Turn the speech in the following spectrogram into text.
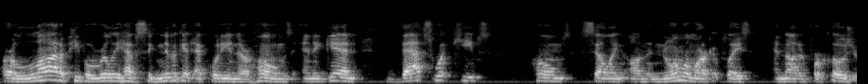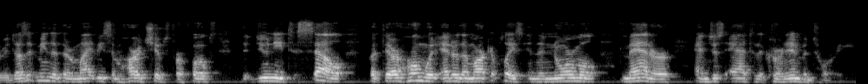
or a lot of people really have significant equity in their homes. And again, that's what keeps homes selling on the normal marketplace and not in foreclosure. It doesn't mean that there might be some hardships for folks that do need to sell, but their home would enter the marketplace in the normal manner and just add to the current inventory.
